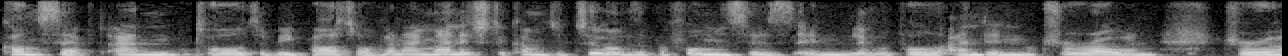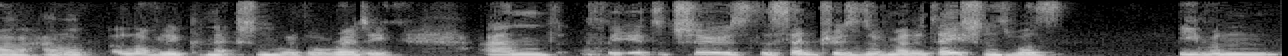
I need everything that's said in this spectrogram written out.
concept and tour to be part of. And i managed to come to two of the performances in liverpool and in truro and truro i have a, a lovely connection with already. And for you to choose the centuries of meditations was even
